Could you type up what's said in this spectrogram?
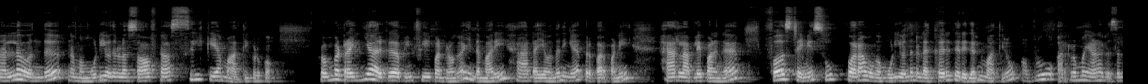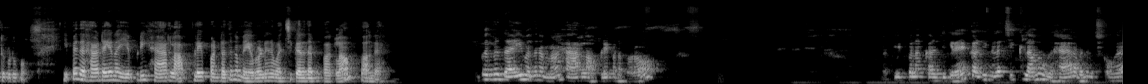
நல்லா வந்து நம்ம முடி வந்து நல்லா சாஃப்டாக சில்கியாக மாற்றி கொடுக்கும். ரொம்ப ட்ரையாக இருக்குது அப்படின்னு ஃபீல் பண்ணுறவங்க இந்த மாதிரி ஹேர் டையை வந்து நீங்கள் ப்ரிப்பேர் பண்ணி ஹேரில் அப்ளை பண்ணுங்கள் ஃபர்ஸ்ட் டைமே சூப்பராக உங்கள் முடி வந்து நல்லா கரு கருகருன்னு மாற்றிடும் அவ்வளோ அருமையான ரிசல்ட் கொடுக்கும். இப்போ இந்த ஹேர் டையை நான் எப்படி ஹேரில் அப்ளை பண்ணுறது நம்ம எவ்வளோ நேரம் வச்சுக்கிறதுன்னு பார்க்கலாம். வாங்க. இப்போ இந்த டை வந்து நம்ம ஹேரில் அப்ளை பண்ண போகிறோம் இப்போலாம் கழட்டிக்கிறேன். கழட்டி நல்லா சிக்கலாமல் உங்கள் ஹேரை வந்து வச்சுக்கோங்க.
